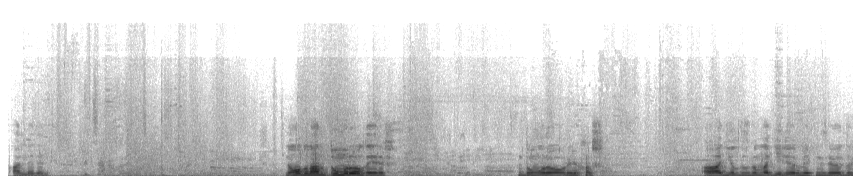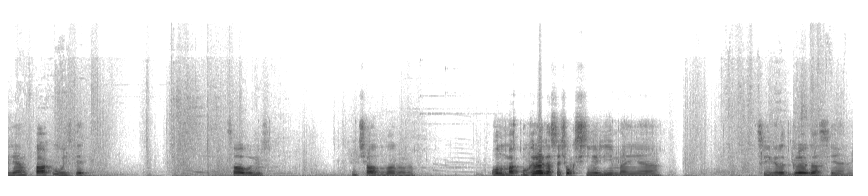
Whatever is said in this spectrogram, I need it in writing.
halledelim. Ne oldu lan? Dumur oldu herif. Dumur'a vuruyor. Aa yıldızımla geliyorum. Hepinizi öldüreceğim. Tak ulti. Sağ olun. Kim çaldı lan onu? Oğlum bak bu Gragas'a çok sinirliyim ben ya. Triggered Gragas yani.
